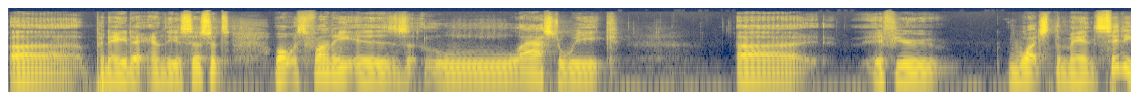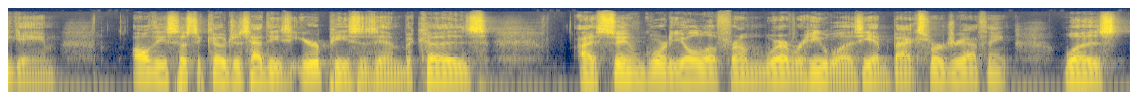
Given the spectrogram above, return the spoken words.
uh, Pineda and the assistants. What was funny is last week, uh, if you watched the Man City game, all the assistant coaches had these earpieces in because I assume Guardiola from wherever he was, he had back surgery, I think, was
